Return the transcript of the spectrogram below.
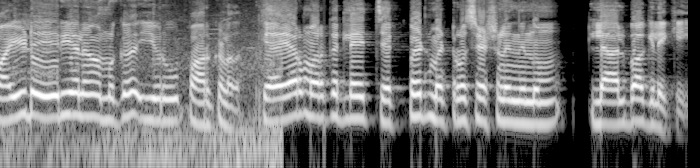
വൈഡ് ഏരിയയിലാണ് നമുക്ക് ഈ ഒരു പാർക്കുള്ളത്. കെ ആർ മാർക്കറ്റിലെ ചെക്പേഡ് മെട്രോ സ്റ്റേഷനിൽ നിന്നും ലാൽബാഗിലേക്ക്.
